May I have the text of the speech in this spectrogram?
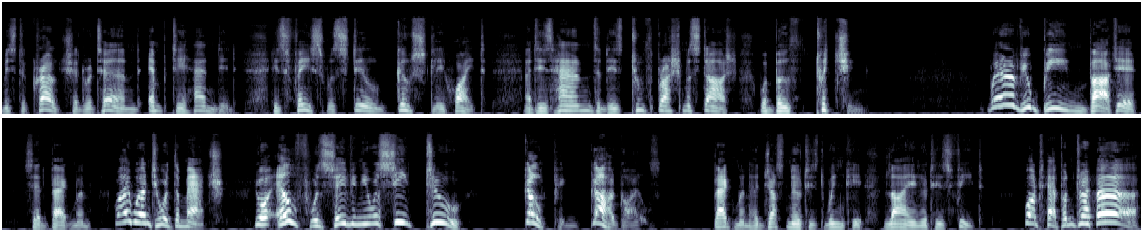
Mr. Crouch had returned empty-handed. His face was still ghostly white, and his hands and his toothbrush moustache were both twitching. Where have you been, Barty? said Bagman. Why weren't you at the match? Your elf was saving you a seat, too. Gulping gargoyles! Bagman had just noticed Winky lying at his feet. What happened to her?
